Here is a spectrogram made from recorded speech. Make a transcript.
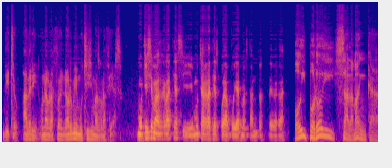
dicho. Adri, un abrazo enorme y muchísimas gracias. Muchísimas gracias y muchas gracias por apoyarnos tanto, de verdad. Hoy por hoy, Salamanca.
